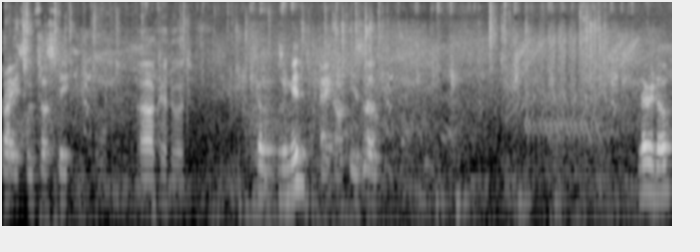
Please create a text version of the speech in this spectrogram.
try some first pick. Okay, do it. to the mid, I can't, he's low. very low.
